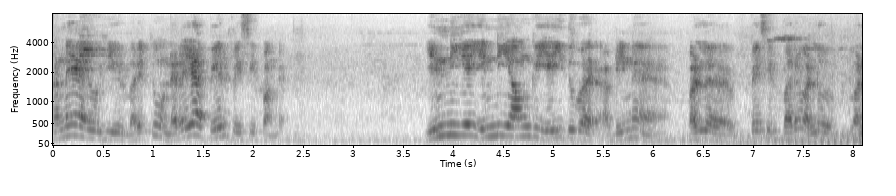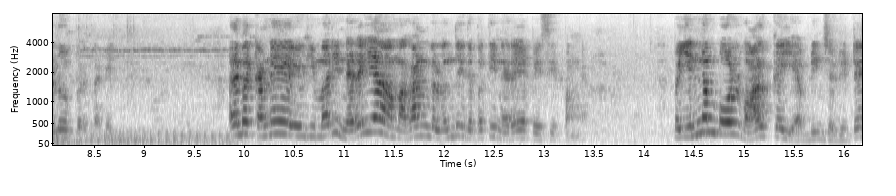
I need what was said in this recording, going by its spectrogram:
கண்ணையா யோகிகள் வரைக்கும் நிறைய பேர் பேசியிருப்பாங்க. எண்ணிய எண்ணியாங்கு எய்துவர் அப்படின்னு வல்ல பேசியிருப்பாரு வள்ளுவ வள்ளுவ பெருந்தகை. அதே மாதிரி கண்ணையா யோகி மாதிரி நிறைய மகான்கள் வந்து இதை பற்றி நிறைய பேசியிருப்பாங்க. இப்போ எண்ணம் போல் வாழ்க்கை அப்படின்னு சொல்லிட்டு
